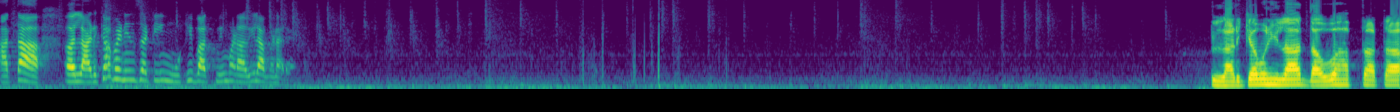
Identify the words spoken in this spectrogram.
आता लाडक्या बहिणींसाठी मोठी बातमी म्हणावी लागणार आहे. लाडक्या बहिणीला दहावा हप्ता आता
